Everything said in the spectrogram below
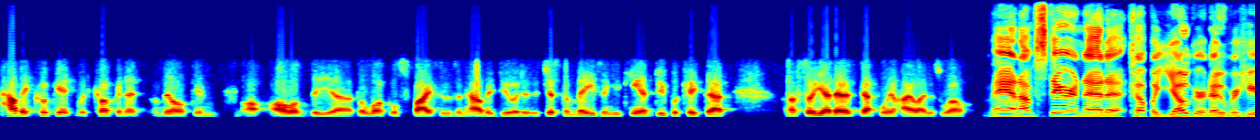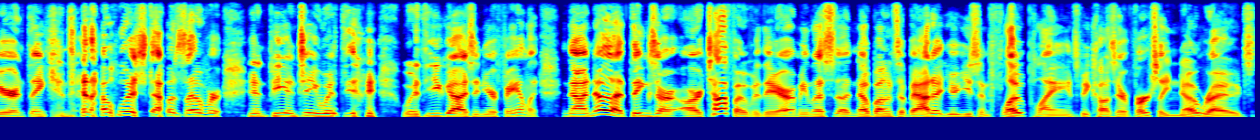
how they cook it with coconut milk and all of the uh, the local spices and how they do it. It's just amazing. You can't duplicate that uh, so yeah, that is definitely a highlight as well. Man, I'm staring at a cup of yogurt over here and thinking that I wished I was over in PNG with you, with you guys and your family. Now I know that things are, are tough over there. I mean, let's uh, no bones about it. You're using float planes because there are virtually no roads,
